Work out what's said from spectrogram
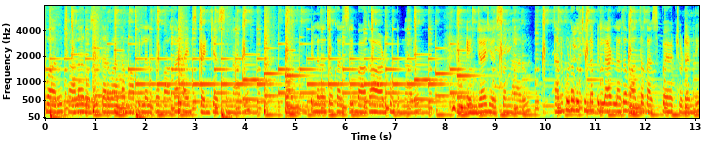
వారు చాలా రోజుల తర్వాత మా పిల్లలతో బాగా టైం స్పెండ్ చేస్తున్నారు. పిల్లలతో కలిసి బాగా ఆడుకుంటున్నారు. ఎంజాయ్ చేస్తున్నారు. తను కూడా ఒక చిన్న పిల్లాడిలాగా వాళ్ళతో కలిసిపోయాడు చూడండి.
